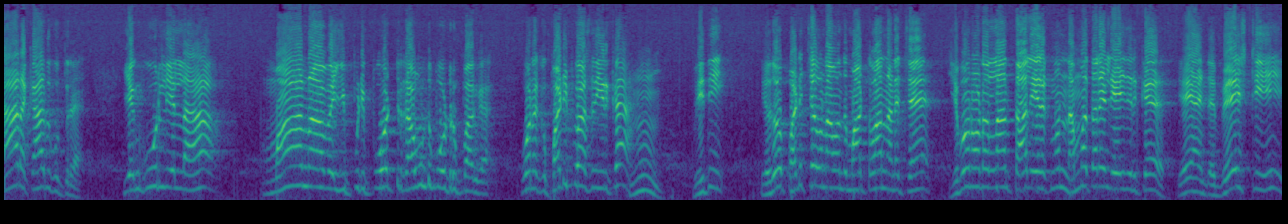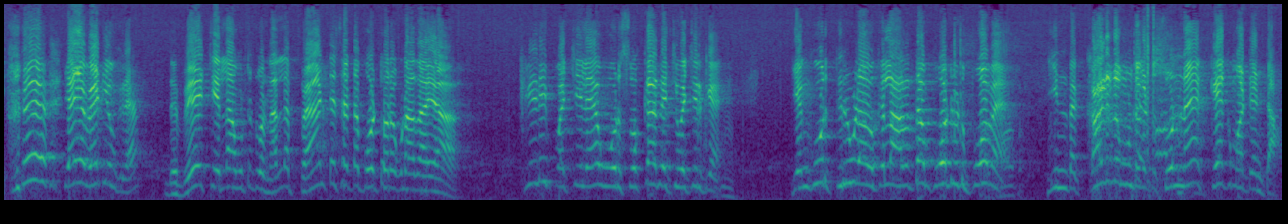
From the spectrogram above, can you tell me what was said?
யார காது குத்துற? எங்க ஊர்ல எல்லாம் மானாவை இப்படி போட்டு ரவுண்டு போட்டிருப்பாங்க. உனக்கு படிப்பு ஆசை இருக்கா? விதி. ஏதோ படிச்சவனா வந்து மாட்டுவான்னு நினைச்சேன். இவனோட எல்லாம் தாலி இறக்கணும் நம்ம தலையில எழுதிருக்கு ஏன் இந்த வேஷ்டி. ஏன் வேட்டி வைக்கிற இந்த வேஷ்டி எல்லாம் விட்டுட்டு ஒரு நல்ல பேண்ட் சட்டை போட்டு வரக்கூடாதாயா? கிளி பச்சையில ஒரு சொக்கா தச்சு வச்சிருக்கேன். எங்க ஊர் திருவிழாவுக்கெல்லாம் அதை தான் போட்டுட்டு போவேன். இந்த கழுத முண்டை கிட்ட சொன்னேன் கேட்க மாட்டேன்ட்டான்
